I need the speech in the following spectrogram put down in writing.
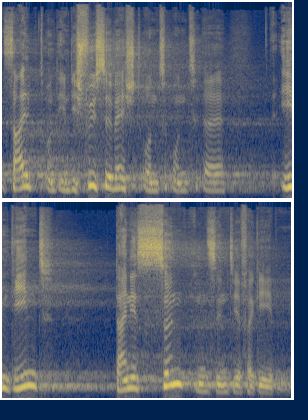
salbt und ihm die Füße wäscht und, und äh, ihm dient, deine Sünden sind dir vergeben.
